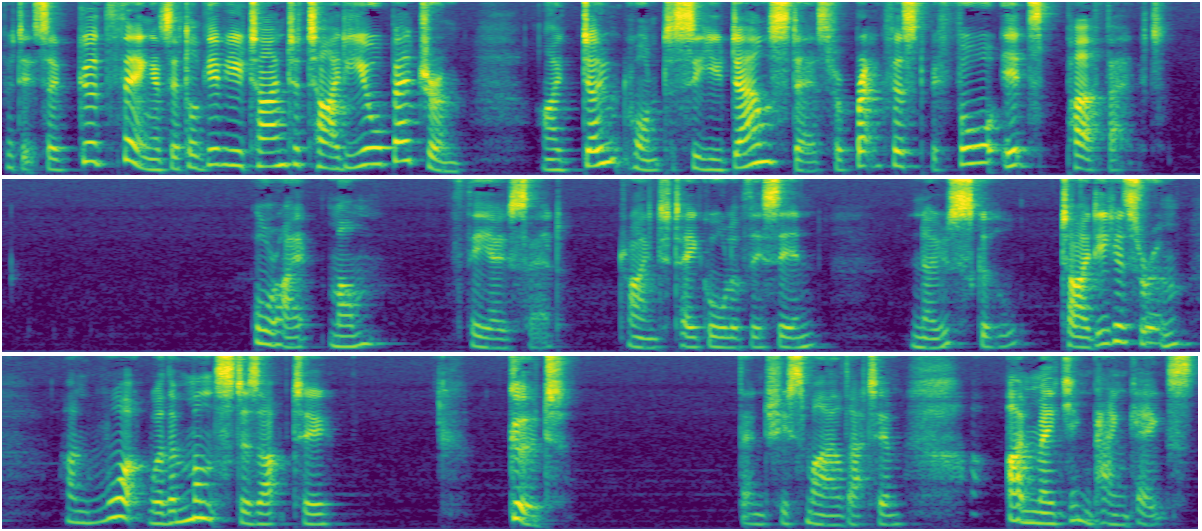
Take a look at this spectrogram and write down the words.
But it's a good thing as it'll give you time to tidy your bedroom. I don't want to see you downstairs for breakfast before it's perfect. All right, Mum, Theo said, trying to take all of this in no school, tidy his room, and what were the monsters up to? Good. Then she smiled at him. I'm making pancakes.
